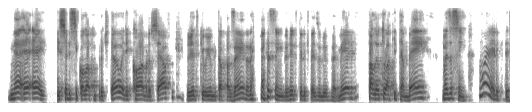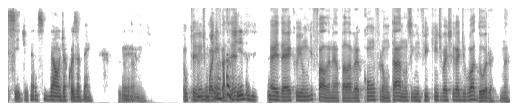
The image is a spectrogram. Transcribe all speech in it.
né, é, é isso, ele se coloca em prontidão, ele cobra o selfie, do jeito que o Jung está fazendo, né? Assim, do jeito que ele fez o livro vermelho. Fala, eu estou aqui também. Mas assim, não é ele que decide, né? Assim, de onde a coisa vem. Exatamente. É. O que a gente, a gente pode é fazer né? é a ideia que o Jung fala, né? A palavra confrontar não significa que a gente vai chegar de voadora, né?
